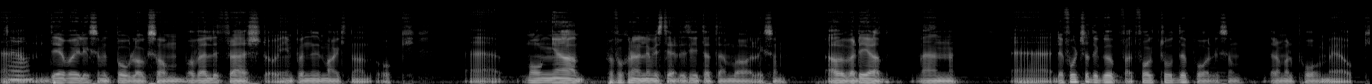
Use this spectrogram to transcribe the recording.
Ja. Det var ju liksom ett bolag som var väldigt fräscht och in på en ny marknad och eh, många professionella investerare tyckte att den var liksom övervärderad. Men eh, det fortsatte gå upp för att folk trodde på liksom, det de höll på med och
